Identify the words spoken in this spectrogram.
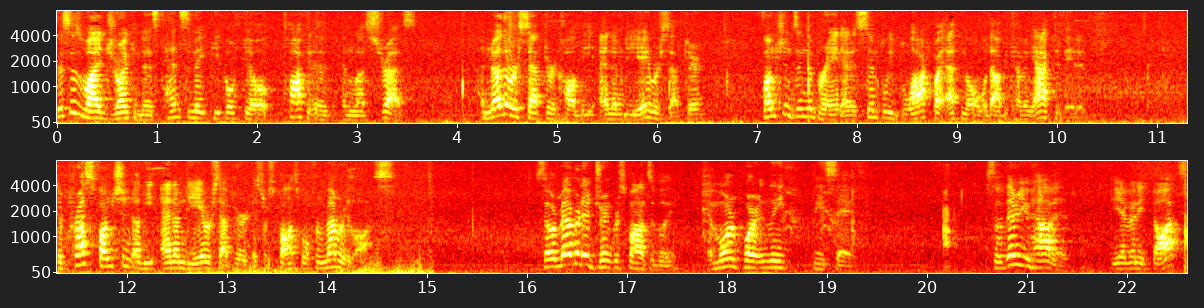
This is why drunkenness tends to make people feel talkative and less stressed. Another receptor called the NMDA receptor functions in the brain and is simply blocked by ethanol without becoming activated. Depressed function of the NMDA receptor is responsible for memory loss. So remember to drink responsibly, and more importantly, be safe. So there you have it. Do you have any thoughts?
